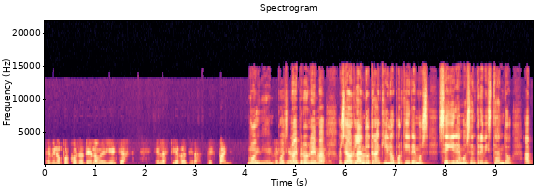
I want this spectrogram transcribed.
terminó por cosas de la obediencia en las tierras de, la, de España. Muy bien, pues no hay problema. O sea, Orlando, tranquilo porque iremos, seguiremos entrevistando a,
